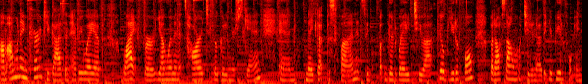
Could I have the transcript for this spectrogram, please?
um, I want to encourage you guys in every way of life. For young women, it's hard to feel good in your skin, and makeup is fun. It's a good way to uh, feel beautiful, but also I want you to know that you're beautiful in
